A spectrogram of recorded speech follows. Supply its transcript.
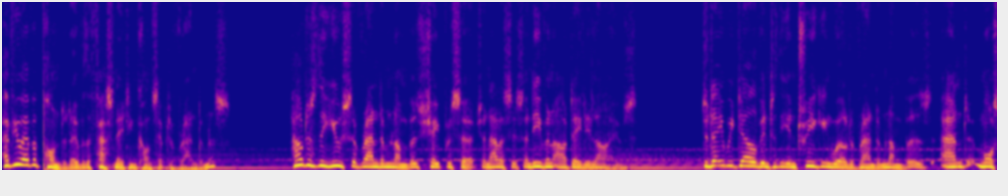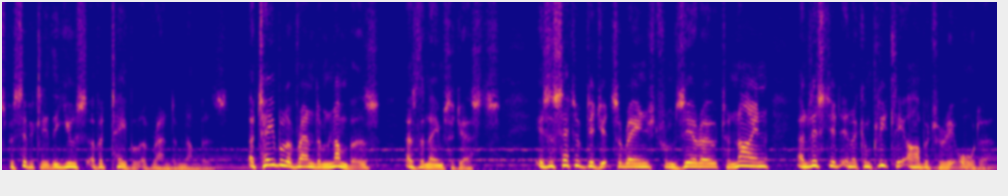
Have you ever pondered over the fascinating concept of randomness? How does the use of random numbers shape research, analysis, and even our daily lives? Today we delve into the intriguing world of random numbers, and more specifically the use of a table of random numbers. A table of random numbers, as the name suggests, is a set of digits arranged from 0 to 9 and listed in a completely arbitrary order.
